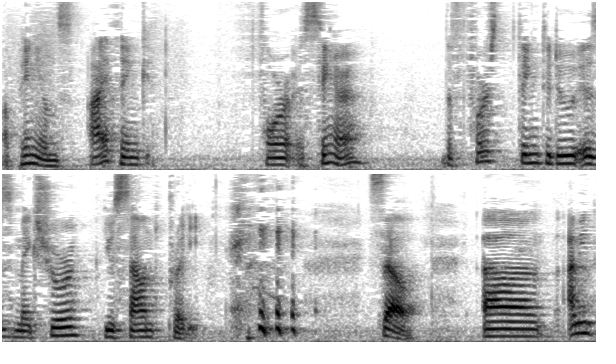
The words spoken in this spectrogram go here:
opinions. I think for a singer, the first thing to do is make sure you sound pretty. so, uh, I mean,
